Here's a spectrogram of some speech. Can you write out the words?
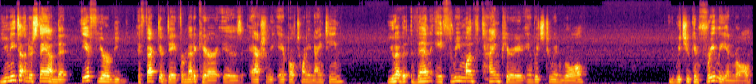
You need to understand that if your be- effective date for Medicare is actually April 2019, you have then a three month time period in which to enroll, which you can freely enroll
